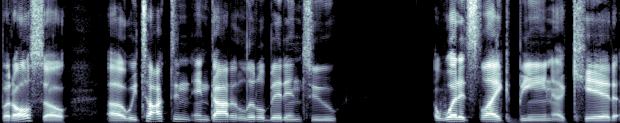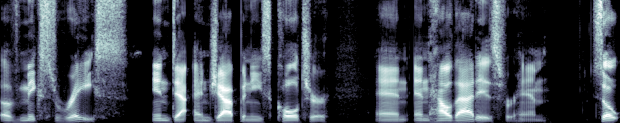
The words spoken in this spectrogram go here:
but also uh, we talked and, got a little bit into what it's like being a kid of mixed race in, da- in Japanese culture and, and how that is for him. So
